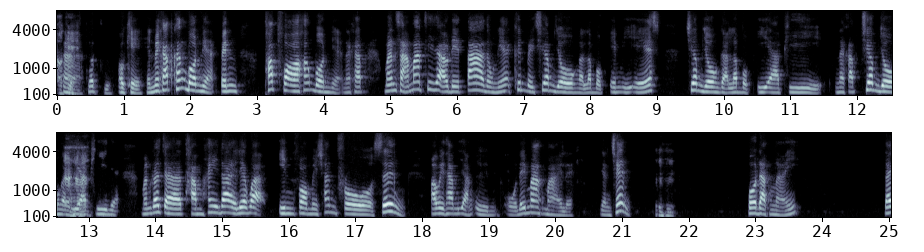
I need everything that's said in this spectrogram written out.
โอเคอ่าโทษทีโอเค เห็นไหมครับ ข้างบนเนี่ยเป็น top floor ข้างบนเนี่ยนะครับ มันสามารถที่จะเอา Data ตรงเนี้ยขึ้นไปเชื่อมโยงกับระบบ MES เชื่อมโยงกับระบบ ERP นะครับ เชื่อมโยงกับอ่าฮะ ERP เนี่ย มันก็จะทำให้ได้เรียกว่า information flow ซึ่งเอาไปทำอย่างอื่น โอ้ได้มากมายเลย อย่างเช่นอือฮึ product ไหน ได้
